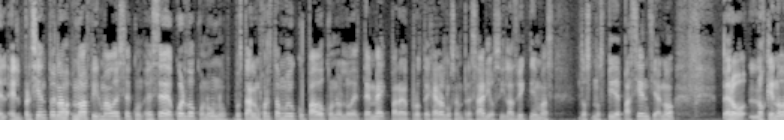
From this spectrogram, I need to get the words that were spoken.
el, presidente no, ha firmado ese, ese acuerdo con uno. Pues a lo mejor está muy ocupado con lo del TEMEC para proteger a los empresarios y las víctimas nos pide paciencia, ¿no? Pero lo que no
